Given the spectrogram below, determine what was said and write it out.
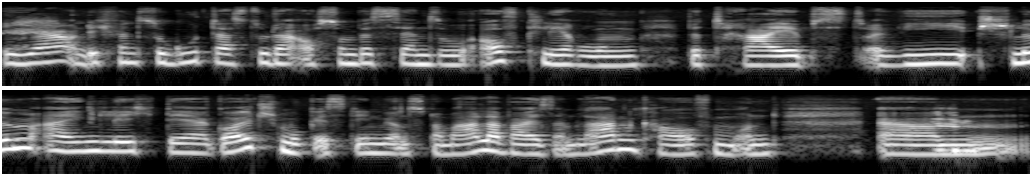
Ja, und ich finde es so gut, dass du da auch so ein bisschen so Aufklärung betreibst, wie schlimm eigentlich der Goldschmuck ist, den wir uns normalerweise im Laden kaufen. Und ähm, mhm.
